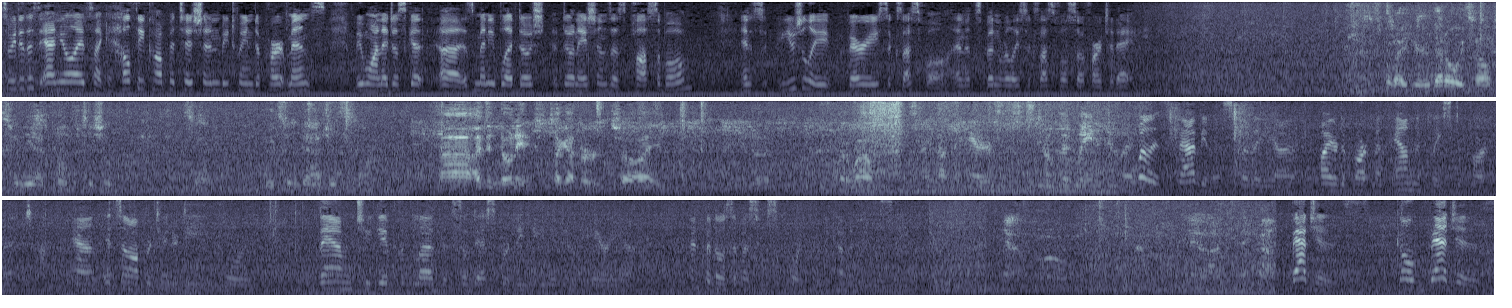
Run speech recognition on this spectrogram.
So we do this annually. It's like a healthy competition between departments. We want to just get uh, as many blood do- donations as possible. And it's usually very successful, and it's been really successful so far today. That's what I hear. That always helps when you add competition. So, boots and badges. Uh, I've been donating since I got hurt, so I've been doing it quite a while. Sorry about the hairs. It's just no good way to do it. Well, it's fabulous for the uh, fire department and the police department, and it's an opportunity for them to give the blood that's so desperately needed in the area, and for those of us who support them to come and do the same. Badges, go badges!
